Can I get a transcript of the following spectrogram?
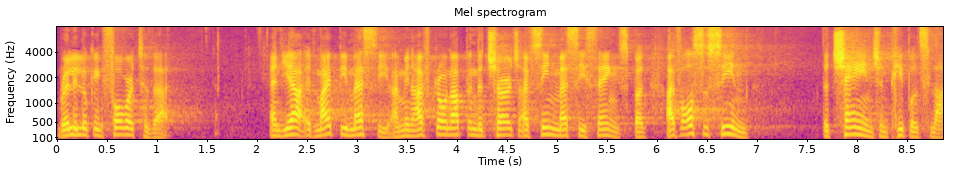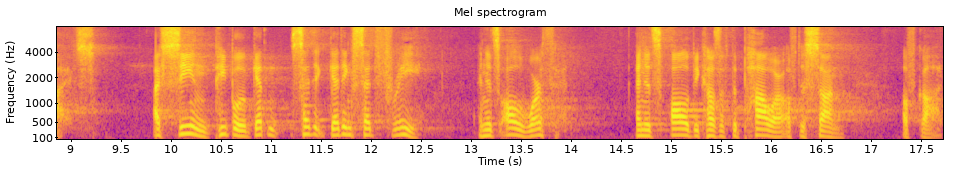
really looking forward to that. And yeah, it might be messy. I mean, I've grown up in the church, I've seen messy things, but I've also seen the change in people's lives. I've seen people getting set, getting set free, and it's all worth it. And it's all because of the power of the Son of God.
